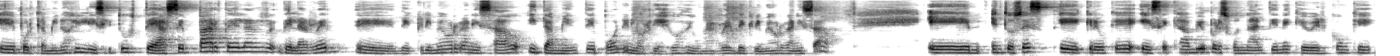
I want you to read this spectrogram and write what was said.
eh, por caminos ilícitos, te hace parte de la, de la red eh, de crimen organizado y también te pone en los riesgos de una red de crimen organizado. Eh, entonces, creo que ese cambio personal tiene que ver con que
